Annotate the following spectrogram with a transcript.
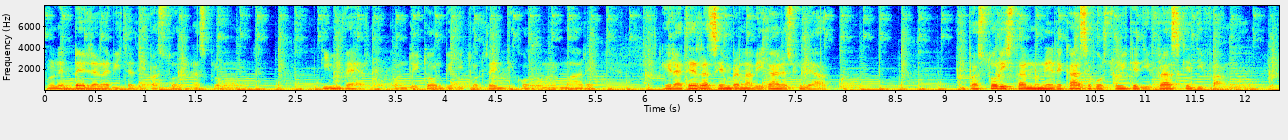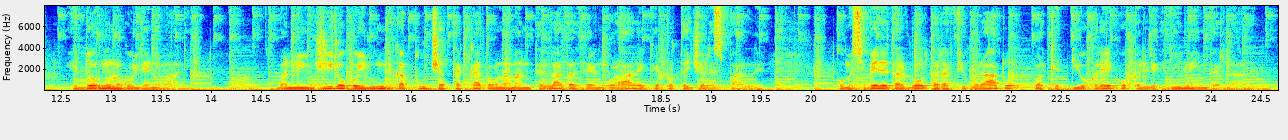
Non è bella la vita dei pastori in Aspromonte. D'inverno, quando i torbidi torrenti corrono al mare e la terra sembra navigare sulle acque. I pastori stanno nelle case costruite di frasche e di fango e dormono con gli animali. Vanno in giro con i lunghi cappucci attaccati a una mantellata triangolare che protegge le spalle, come si vede talvolta raffigurato qualche dio greco pellegrino e invernale.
